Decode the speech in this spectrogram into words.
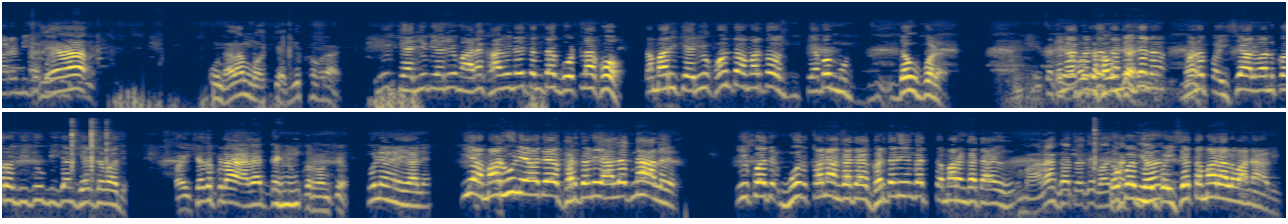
મારે બીજું ઉનાળામાં કેરીઓ ખવડાય એ કેરીઓ બેરીઓ મારે ખાવી નહીં તમે તાર ગોટલા ખો. તમારી કેરીઓ ખો તો અમારે તો ટેબલ જવું પડે. એના કરતા તમે છે ને મને પૈસા આલવાનું કરો બીજું બીજા ઘેર જવા દે. પૈસા તો પેલા હાલત જ નહીં હું કરવાનું છે? કોને નહીં હાલે એ અમારે શું લેવા દે? ઘરધણી હાલે ના હાલે એ કોઈ મૂળ કના અંગાત આવ્યો ઘરધણી અંગાત તમારા અંગાત આવ્યો મારા અંગાત તો પૈસા તમારા હાલવાના આવી.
